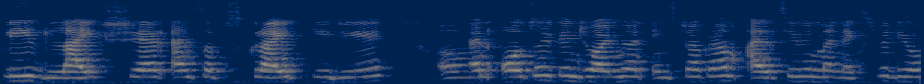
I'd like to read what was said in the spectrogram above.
please like share and subscribe कीजिए। And also you can join me on Instagram I see you in my next video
